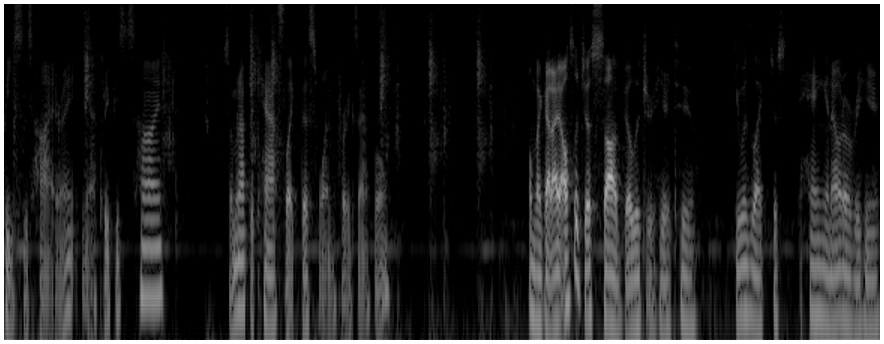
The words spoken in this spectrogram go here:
pieces high, right? Yeah, three pieces high. So I'm gonna have to cast like this one, for example. Oh my god, I also just saw a villager here too. He was like just hanging out over here.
